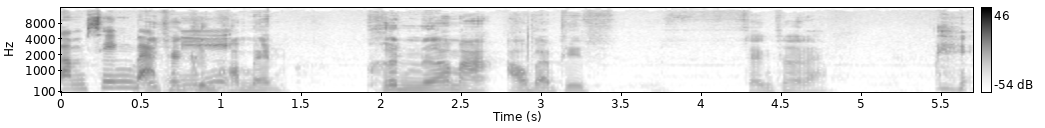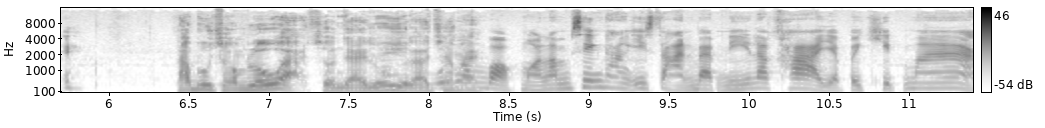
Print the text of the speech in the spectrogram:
ลำซิ่งแบบไม่ใช่นี้ขึ้นคอมเมนต์ ขึ้นเนื้อมาเอาแบบที่ เซ็นเซอร์แล้ว ถ้าผู้ชมรู้อะ ส่วนใหญ่รู้อยู่แล้วคุณใช่ไหมผู้ชมบอกหมอลำซิ่งทางอีสานแบบนี้ละค่ะ อย่าไปคิดมาก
